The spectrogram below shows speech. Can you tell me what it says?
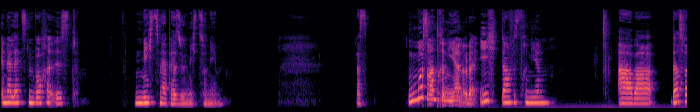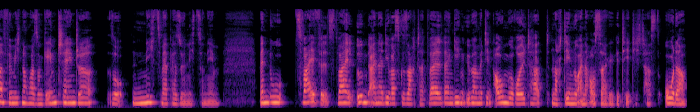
in der letzten Woche ist, nichts mehr persönlich zu nehmen. Das muss man trainieren oder ich darf es trainieren. Aber das war für mich nochmal so ein Game Changer, so nichts mehr persönlich zu nehmen. Wenn du zweifelst, weil irgendeiner dir was gesagt hat, weil dein Gegenüber mit den Augen gerollt hat, nachdem du eine Aussage getätigt hast. Oder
